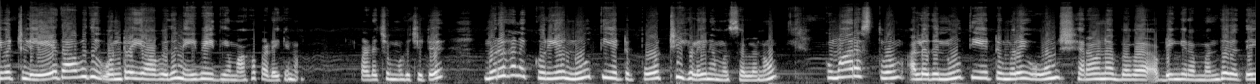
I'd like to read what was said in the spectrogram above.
இவற்றில் ஏதாவது ஒன்றையாவது நெய்வேத்தியமாக படைக்கணும். படைச்சு முடிச்சுட்டு முருகனுக்குரிய நூற்றி எட்டு போற்றிகளை நம்ம சொல்லணும். குமாரஸ்துவம் அல்லது நூற்றி எட்டு முறை ஓம் சரவணபவ அப்படிங்கிற மந்திரத்தை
